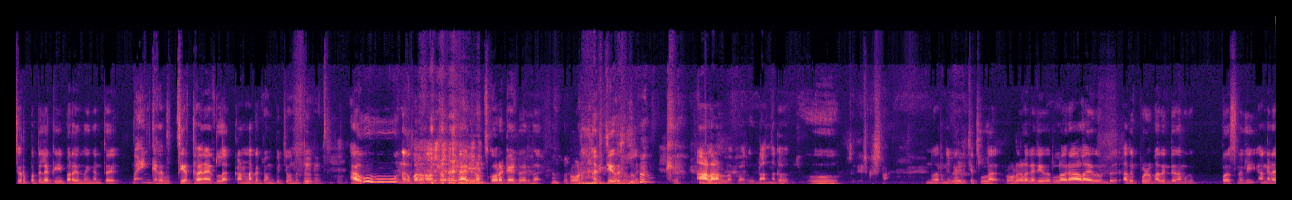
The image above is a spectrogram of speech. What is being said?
ചെറുപ്പത്തിലൊക്കെ ഈ പറയുന്ന ഇങ്ങനത്തെ ഭയങ്കര വൃത്തികെട്ടവനായിട്ടുള്ള കണ്ണൊക്കെ ചുമപ്പിച്ച് വന്നിട്ട് ഔ എന്നൊക്കെ പറയണ ബാക്ക്ഗ്രൗണ്ട് സ്കോറൊക്കെ ആയിട്ട് വരുന്ന റോളുകളൊക്കെ ചെയ്തിട്ടുള്ള ആളാണല്ലോ. അപ്പോൾ അതുകൊണ്ട് അന്നൊക്കെ ഓ സുരേഷ് കൃഷ്ണ എന്ന് പറഞ്ഞ് പേടിച്ചിട്ടുള്ള റോളുകളൊക്കെ ചെയ്തിട്ടുള്ള ഒരാളായതുകൊണ്ട് അതിപ്പോഴും അതിന്റെ നമുക്ക് പേഴ്സണലി അങ്ങനെ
